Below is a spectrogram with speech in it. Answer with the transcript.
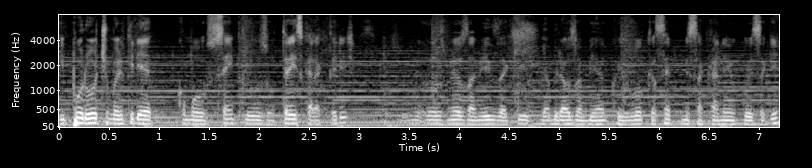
E por último, eu queria, como sempre uso três características, os meus amigos aqui, Gabriel Zambianco e Lucas, sempre me sacaneiam com isso aqui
